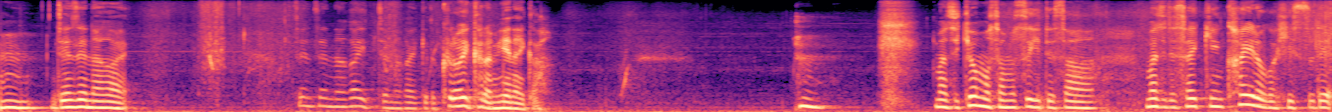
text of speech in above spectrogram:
うん。全然長い。全然長いっちゃ長いけど黒いから見えないか。マジ今日も寒すぎてさマジで最近カイロが必須で。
